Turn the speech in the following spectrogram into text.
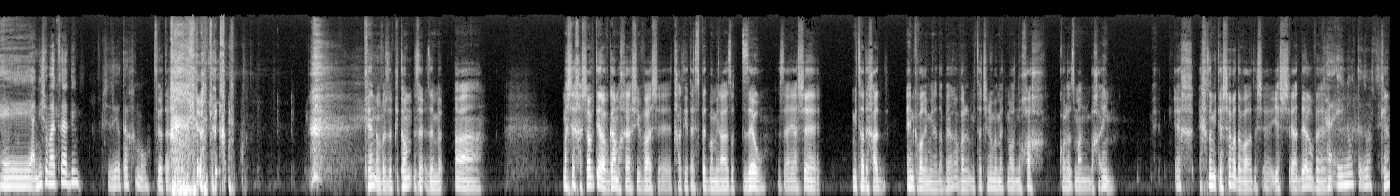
אה, אני שומעת צעדים, שזה יותר חמור. זה יותר, זה יותר חמור. כן, אבל זה פתאום, זה, זה, אה, מה שחשבתי עליו גם אחרי השבעה, שהתחלתי את ההספד במילה הזאת, זהו, זה היה ש... מצד אחד אין כבר עם מי לדבר, אבל מצד שני הוא באמת מאוד נוכח כל הזמן בחיים. איך, איך זה מתיישב הדבר הזה, שיש היעדר ו... העינות הזאת. כן.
